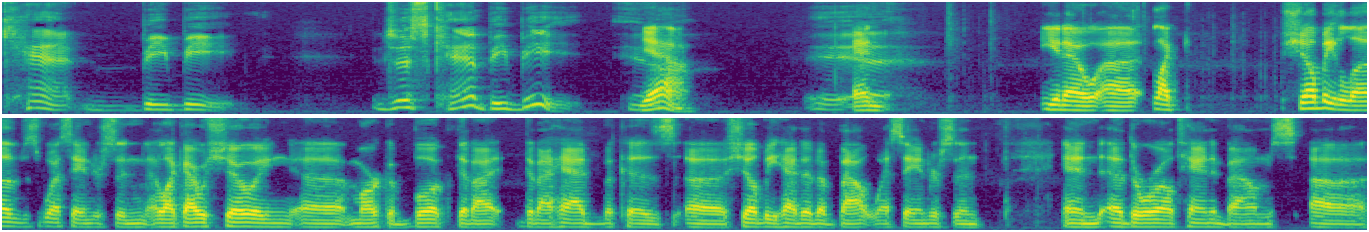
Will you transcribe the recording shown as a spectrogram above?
can't be beat. just can't be beat. Yeah. yeah. And- you know, uh, like Shelby loves Wes Anderson. Like I was showing uh, Mark a book that I that I had because uh, Shelby had it about Wes Anderson and uh, the Royal Tenenbaums. Uh,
